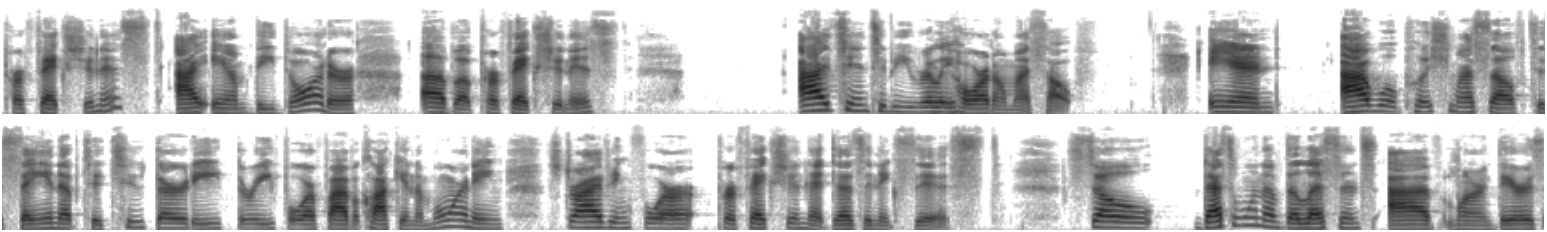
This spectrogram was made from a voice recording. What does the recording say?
perfectionist, I am the daughter of a perfectionist. I tend to be really hard on myself. And I will push myself to staying up to 2.30, 3, 4, 5 o'clock in the morning, striving for perfection that doesn't exist. So that's one of the lessons I've learned. There is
